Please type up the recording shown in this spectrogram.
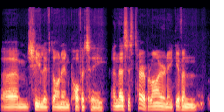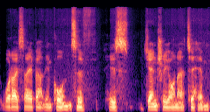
Um, she lived on in poverty. And there's this terrible irony, given what I say about the importance of his gentry honour to him.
